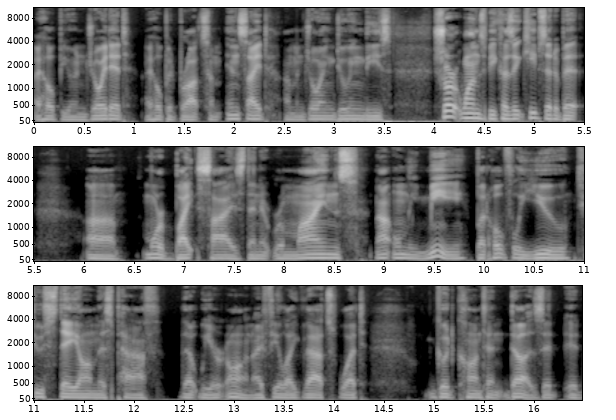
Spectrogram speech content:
I hope you enjoyed it. I hope it brought some insight. I'm enjoying doing these short ones because it keeps it a bit uh, more bite sized and it reminds not only me, but hopefully you to stay on this path that we are on. I feel like that's what good content does. It it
